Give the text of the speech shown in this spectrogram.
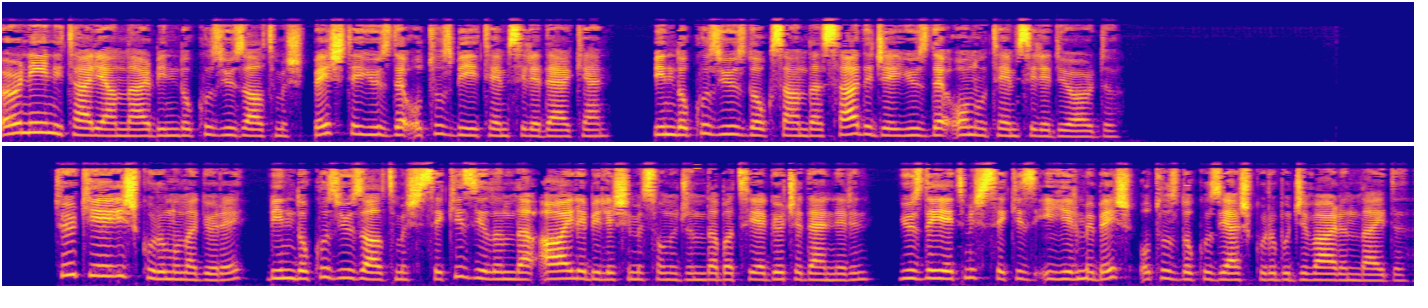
örneğin İtalyanlar 1965'te %31'i temsil ederken, 1990'da sadece %10'u temsil ediyordu. Türkiye İş Kurumu'na göre, 1968 yılında aile birleşimi sonucunda batıya göç edenlerin %78'i 25-39 yaş grubu civarındaydı.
